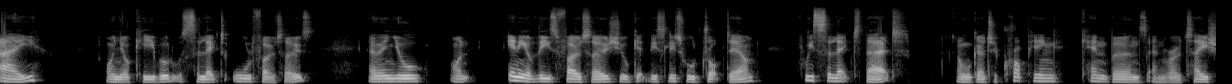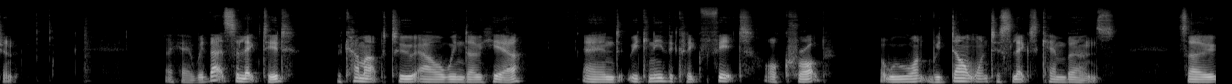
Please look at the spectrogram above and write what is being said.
A on your keyboard will select all photos, and then you'll on any of these photos you'll get this little drop down. If we select that, and we'll go to cropping, Ken Burns, and rotation. Okay, with that selected, we come up to our window here, and we can either click fit or crop but we want we don't want to select Ken Burns. So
